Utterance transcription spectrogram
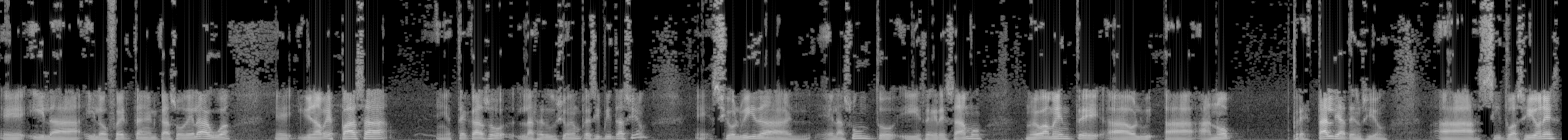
eh, y, la, y la oferta en el caso del agua. Eh, y una vez pasa, en este caso, la reducción en precipitación, se olvida el, asunto y regresamos nuevamente a, a, no prestarle atención a situaciones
